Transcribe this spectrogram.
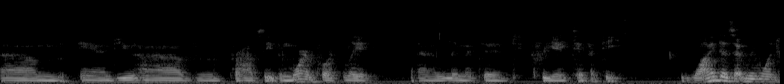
um, and you have perhaps even more importantly uh, limited creativity. Why does everyone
